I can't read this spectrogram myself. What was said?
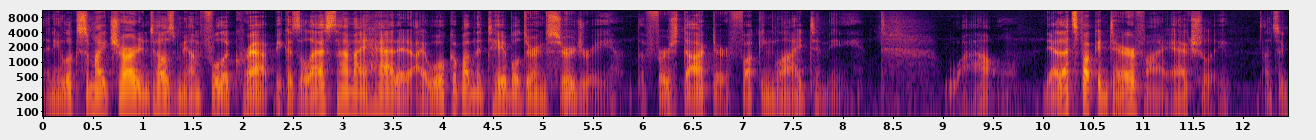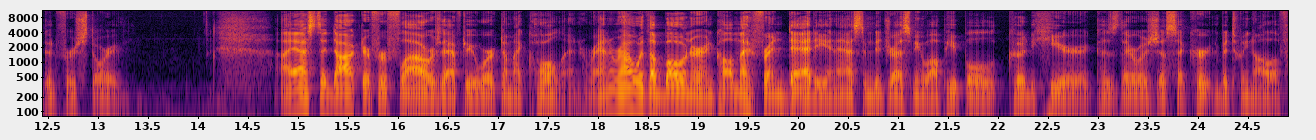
and he looks at my chart and tells me I'm full of crap because the last time I had it, I woke up on the table during surgery. The first doctor fucking lied to me. Wow. Yeah, that's fucking terrifying, actually. That's a good first story. I asked the doctor for flowers after he worked on my colon, ran around with a boner, and called my friend Daddy and asked him to dress me while people could hear because there was just a curtain between all of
